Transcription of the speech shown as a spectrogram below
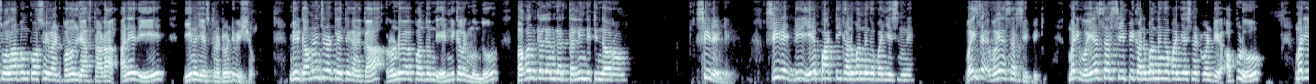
స్వలాభం కోసం ఇలాంటి పనులు చేస్తాడా అనేది ఈయన చేస్తున్నటువంటి విషయం. మీరు గమనించినట్లయితే కనుక రెండు వేల పంతొమ్మిది ఎన్నికలకు ముందు పవన్ కళ్యాణ్ గారి తల్లిని తిట్టింది ఎవరు? శ్రీరెడ్డి శ్రీరెడ్డి ఏ పార్టీకి అనుబంధంగా పనిచేసింది? వైఎస్ వైఎస్ఆర్సీపీకి. మరి వైఎస్ఆర్సీపీకి అనుబంధంగా పనిచేసినటువంటి అప్పుడు మరి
